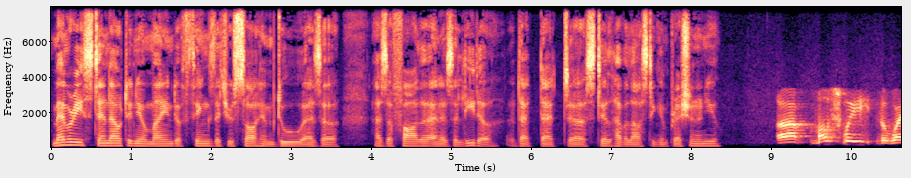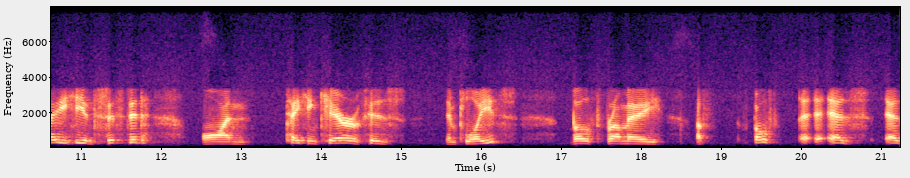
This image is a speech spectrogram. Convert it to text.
memories stand out in your mind of things that you saw him do as a as a father and as a leader that that uh, still have a lasting impression on you? Uh, mostly the way he insisted on taking care of his employees, both from a, a both as as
